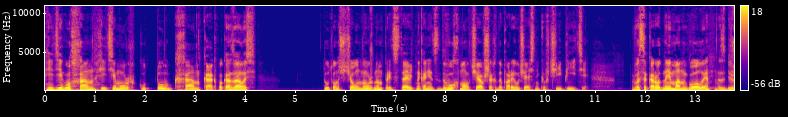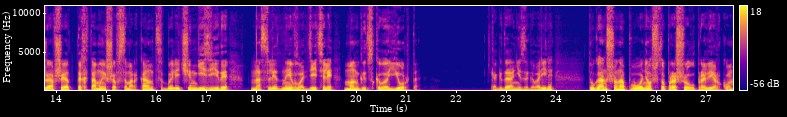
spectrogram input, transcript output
Идигу-хан и Тимур Кутлук-хан, как показалось?» Тут он счел нужным представить, наконец, двух молчавших до поры участников чаепития. Высокородные монголы, сбежавшие от Тахтамыша в Самарканд, были чингизиды, наследные владетели мангытского юрта. Когда они заговорили, Туган Шуна понял, что прошел проверку.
